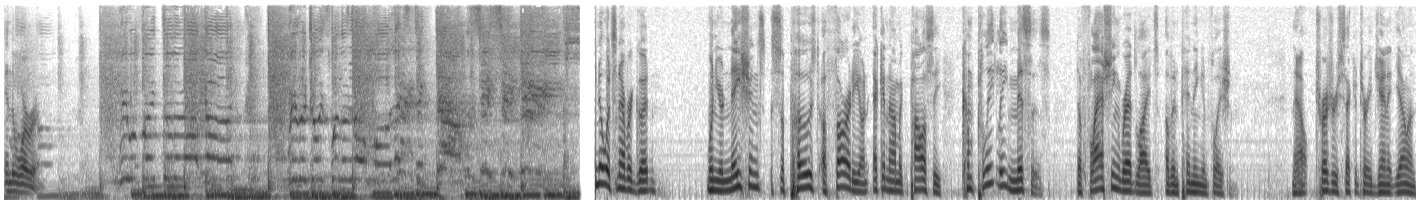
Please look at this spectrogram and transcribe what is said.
In the War Room. You know what's never good? when your nation's supposed authority on economic policy completely misses the flashing red lights of impending inflation. Now, Treasury Secretary Janet Yellen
